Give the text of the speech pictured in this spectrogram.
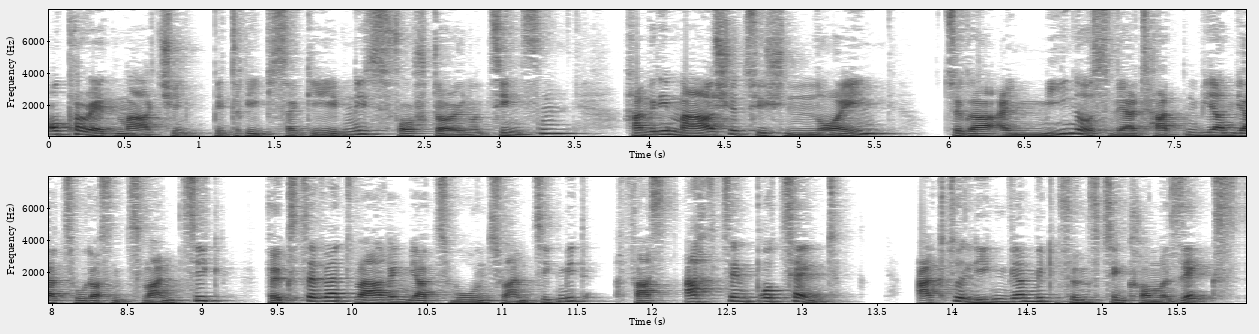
Operate Margin, Betriebsergebnis vor Steuern und Zinsen, haben wir die Marge zwischen 9, sogar ein Minuswert hatten wir im Jahr 2020. Höchster Wert war im Jahr 2022 mit fast 18 Prozent. Aktuell liegen wir mit 15,6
